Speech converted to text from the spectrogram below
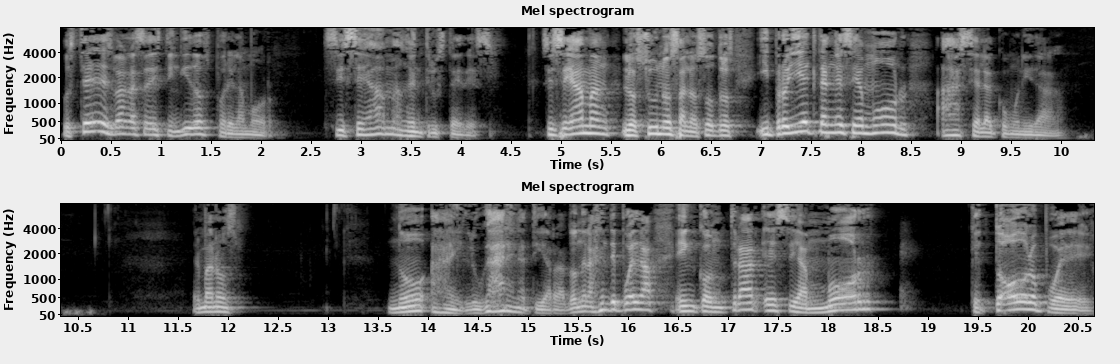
Ustedes van a ser distinguidos por el amor, si se aman entre ustedes, si se aman los unos a los otros y proyectan ese amor hacia la comunidad. Hermanos, no hay lugar en la tierra donde la gente pueda encontrar ese amor que todo lo puede,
